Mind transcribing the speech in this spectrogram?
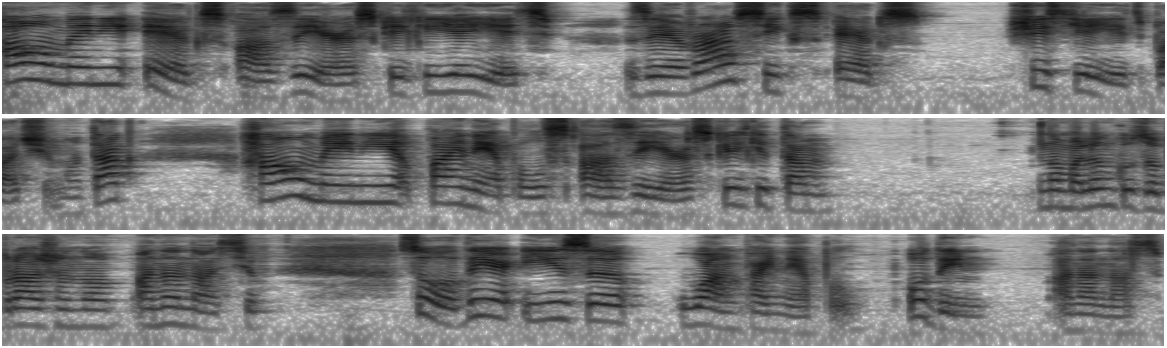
How many eggs are there? Скільки яєць? There are six eggs. Шість яєць бачимо, так? How many pineapples are there? Скільки там на малюнку зображено ананасів? So there is uh, one pineapple. Один ананас.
